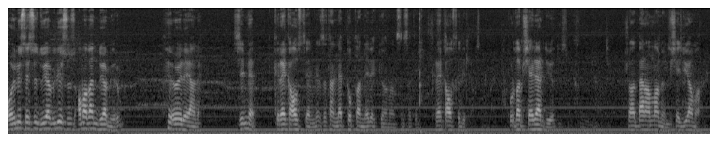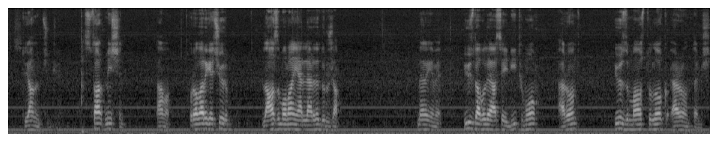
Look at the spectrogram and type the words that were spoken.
oyunun sesi duyabiliyorsunuz ama ben duyamıyorum. Öyle yani. Şimdi Crack House diyelim. Zaten laptoptan ne bekliyor anasını satayım. Crack House dedik. Burada bir şeyler diyor. Şu an ben anlamıyorum bir şey diyor ama duyamıyorum çünkü. Start mission. Tamam. Buraları geçiyorum. Lazım olan yerlerde duracağım. Merak etme. Use WASD to move around. Use the mouse to look around demiş.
